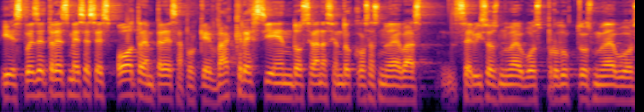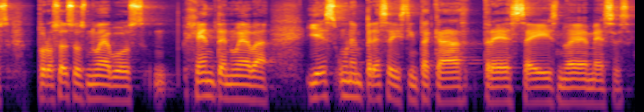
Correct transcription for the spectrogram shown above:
Y después de tres meses es otra empresa porque va creciendo, se van haciendo cosas nuevas, servicios nuevos, productos nuevos, procesos nuevos, gente nueva. Y es una empresa distinta cada tres, seis, nueve meses.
